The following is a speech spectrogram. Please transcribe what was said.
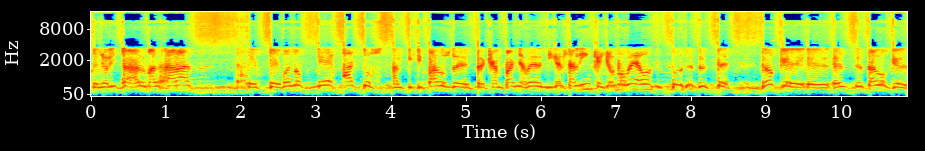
señorita Alma Alcaraz, este, bueno, qué actos anticipados de pre-campaña ve Miguel Salín, que yo no veo. Entonces, este, creo que eh, es, algo que,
